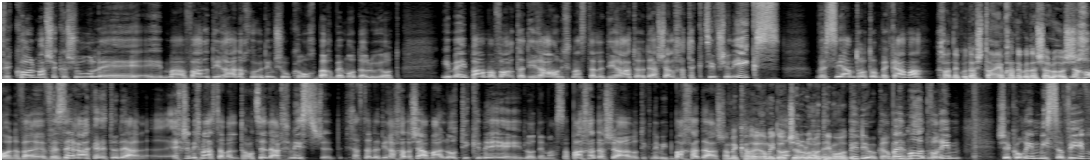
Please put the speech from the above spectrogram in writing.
וכל מה שקשור למעבר דירה, אנחנו יודעים שהוא כרוך בהרבה מאוד עלויות. אם אי פעם עברת דירה או נכנסת לדירה, אתה יודע שהיה לך תקציב של X, וסיימת אותו בכמה? 1.2, 1.3. נכון, אבל, וזה רק, אתה יודע, איך שנכנסת, אבל אתה רוצה להכניס, נכנסת לדירה חדשה, מה, לא תקנה, לא יודע מה, ספה חדשה, לא תקנה מטבח חדש. המקרר, המידות שלו לא מתאימות. בדיוק, הרבה כן. מאוד דברים שקורים מסביב,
